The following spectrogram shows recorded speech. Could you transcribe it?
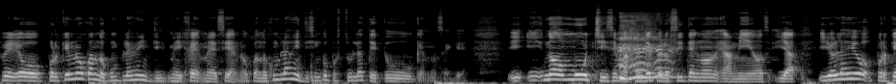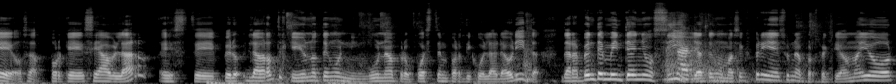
pero ¿por qué no cuando cumples 20? Me, dije, me decían, ¿no? Cuando cumplas 25 postúlate tú, que no sé qué. Y, no muchísima gente, pero sí tengo amigos. Y, ya. y yo les digo, ¿por qué? O sea, porque sé hablar, este, pero la verdad es que yo no tengo ninguna propuesta en particular ahorita. De repente en 20 años sí, ya tengo más experiencia, una perspectiva mayor,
